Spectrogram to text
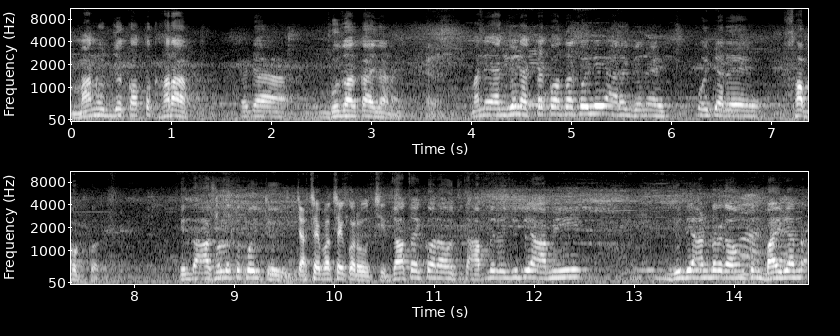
মানুষ যে কত খারাপ এটা বোঝার কায়দা নাই। মানে একজন একটা কথা কইলে আরেকজনে ওইটারে সাপোর্ট করে। কিন্তু আসলে তো কইতেই যাচাই বাছাই করা উচিত। যাচাই করা উচিত। আপনারা যদি আমি যদি আন্ডারগ্রাউন্ড বাইরে না-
